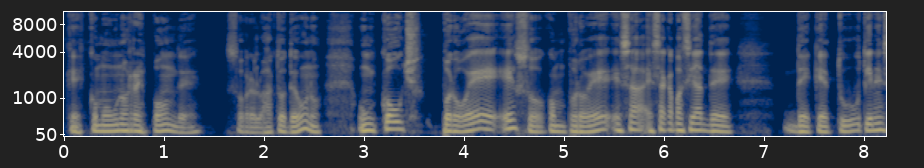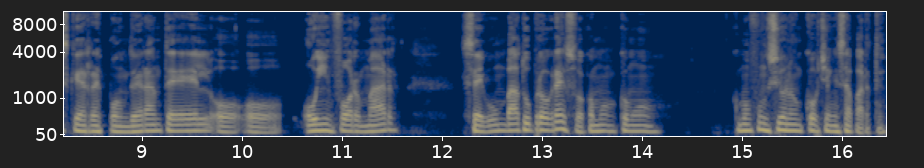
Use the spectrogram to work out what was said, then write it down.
Que es como uno responde sobre los actos de uno. Un coach provee eso, provee esa, esa capacidad de, de que tú tienes que responder ante él o, o- informar según va tu progreso. ¿Cómo, cómo, ¿Cómo funciona un coach en esa parte?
